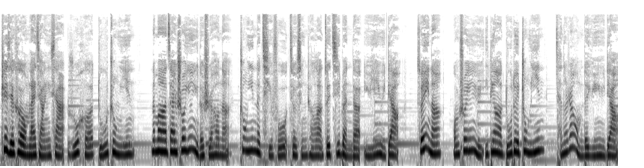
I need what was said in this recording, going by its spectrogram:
这节课我们来讲一下如何读重音。那么在说英语的时候呢，重音的起伏就形成了最基本的语音语调。所以呢，我们说英语一定要读对重音，才能让我们的语音语调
